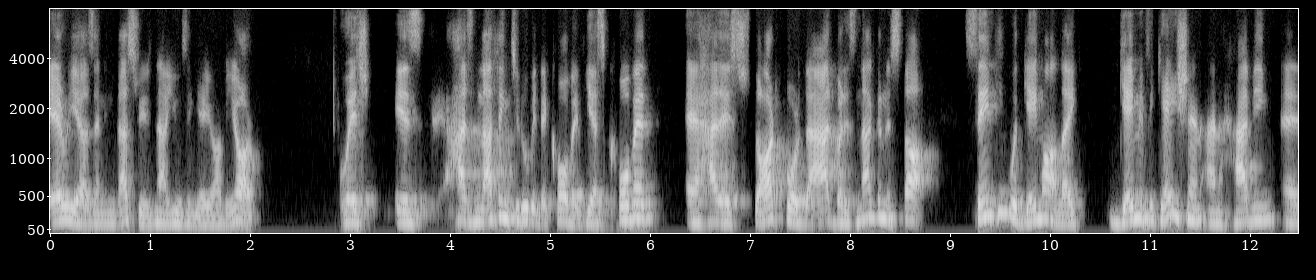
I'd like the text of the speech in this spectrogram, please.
areas and industries now using AR VR, which is has nothing to do with the COVID. Yes, COVID uh, had a start for that, but it's not going to stop. Same thing with Game On, like gamification and having uh,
